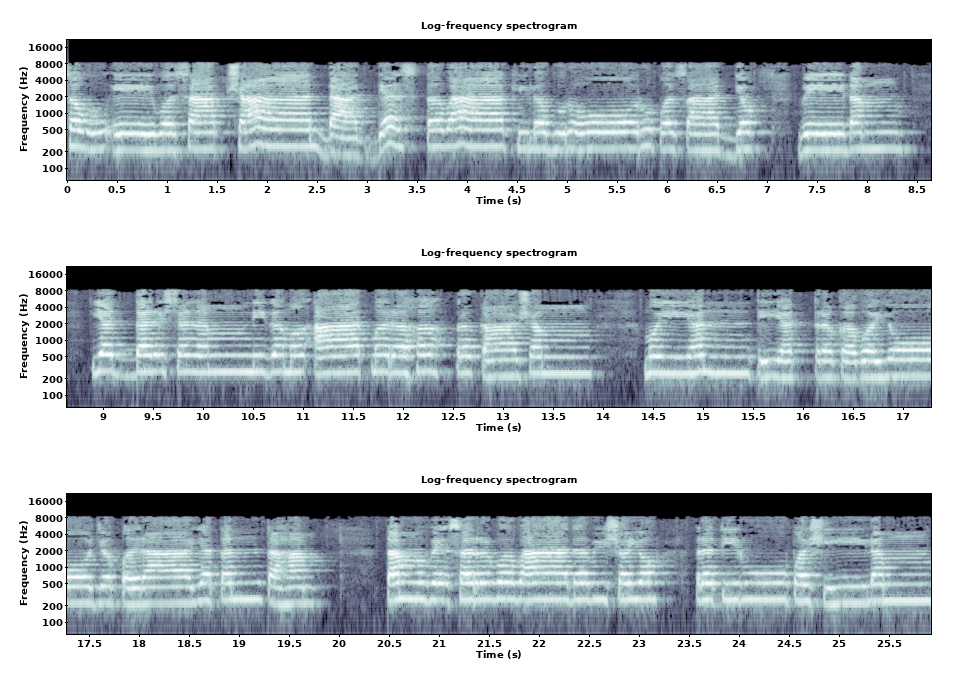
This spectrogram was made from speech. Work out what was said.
सौ एव साक्षाद्दाद्यस्तवाखिलगुरोरुपसाद्य वेदम्। यद्दर्शनम् निगम आत्मरः प्रकाशम्। मुह्यन्ति यत्र कवयोजपरायतन्तः। तम् सर्ववादविषयो प्रतिरूपशीलम्।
